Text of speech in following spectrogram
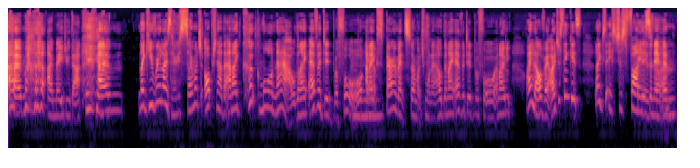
um, I may do that. Um, like you realize there is so much option out there, and I cook more now than I ever did before, and I experiment so much more now than I ever did before, and I I love it. I just think it's like it's just fun, is isn't it? And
